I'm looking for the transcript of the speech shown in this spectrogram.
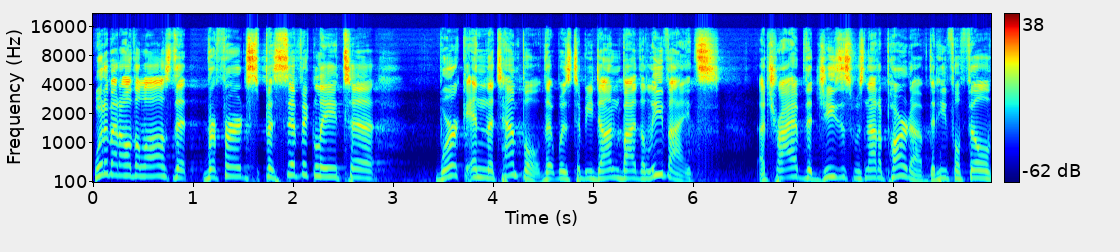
What about all the laws that referred specifically to work in the temple that was to be done by the Levites, a tribe that Jesus was not a part of? Did he fulfill,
